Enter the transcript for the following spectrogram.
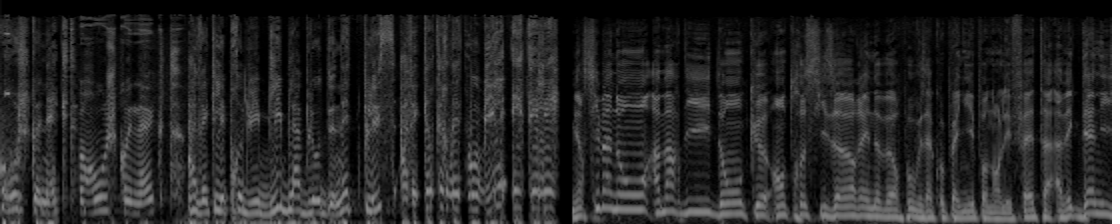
Rouge Connect. Rouge Connect. Avec les produits Bliblablo de Net Plus, avec Internet mobile et télé. Merci Manon, à mardi donc euh, entre 6h et 9h pour vous accompagner pendant les fêtes avec Dany.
